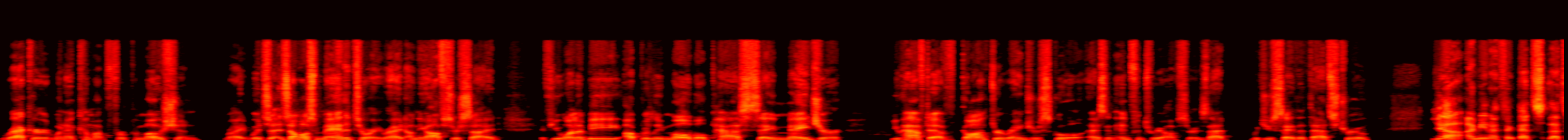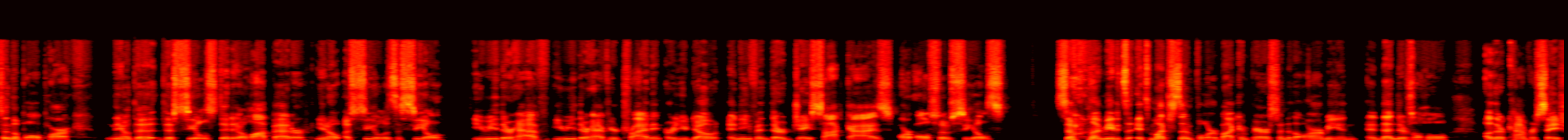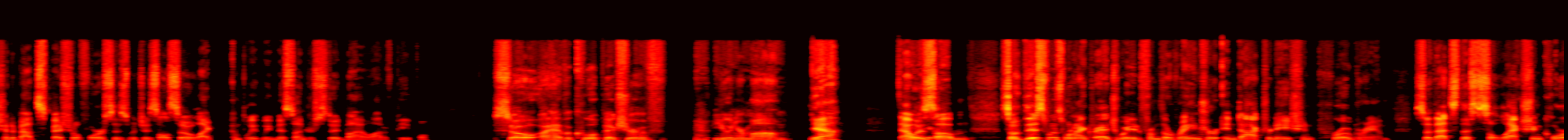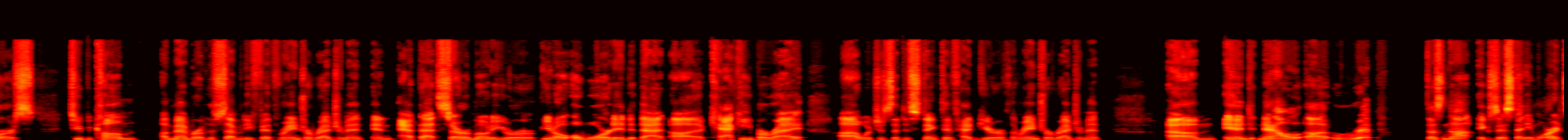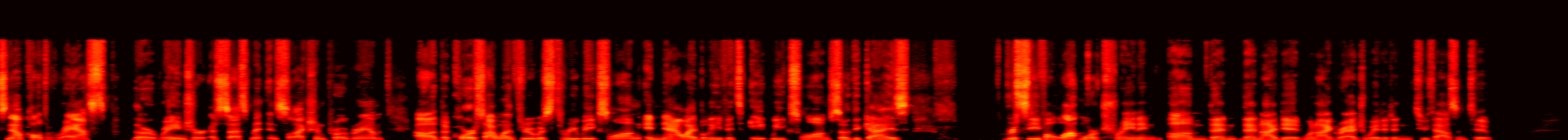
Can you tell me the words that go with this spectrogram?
record when I come up for promotion, right? Which is almost mandatory, right? On the officer side, if you want to be upwardly mobile past, say, major, you have to have gone through Ranger School as an infantry officer. Is that would you say that that's true? Yeah, I mean, I think that's that's in the ballpark. You know, the the SEALs did it a lot better. You know, a SEAL is a SEAL. You either have you either have your Trident or you don't, and even their JSOC guys are also SEALs. So I mean, it's it's much simpler by comparison to the Army, and and then there's a whole other conversation about special forces, which is also like completely misunderstood by a lot of people. So I have a cool picture of you and your mom. Yeah, that was um so this was when I graduated from the Ranger Indoctrination program. So that's the selection course to become a member of the 75th Ranger Regiment and at that ceremony you were, you know, awarded that uh khaki beret, uh which is the distinctive headgear of the Ranger Regiment. Um and now uh RIP does not exist anymore. It's now called RASP the Ranger Assessment and Selection Program. Uh, the course I went through was three weeks long, and now I believe it's eight weeks long. So the guys receive a lot more training um, than than I did when I graduated in 2002.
